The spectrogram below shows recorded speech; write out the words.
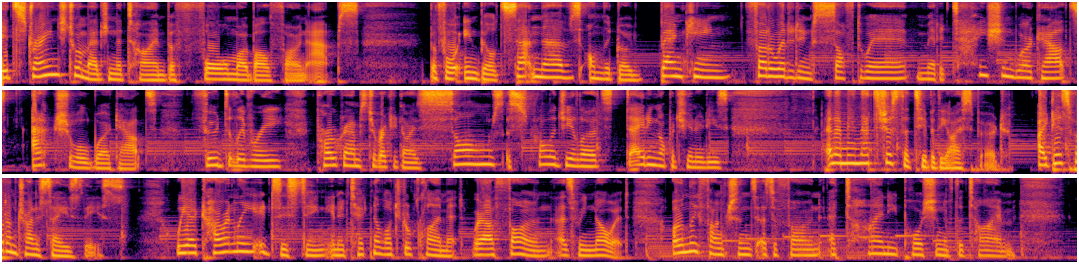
It's strange to imagine a time before mobile phone apps, before inbuilt sat navs, on the go banking, photo editing software, meditation workouts, actual workouts, food delivery, programs to recognize songs, astrology alerts, dating opportunities. And I mean, that's just the tip of the iceberg. I guess what I'm trying to say is this. We are currently existing in a technological climate where our phone, as we know it, only functions as a phone a tiny portion of the time.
